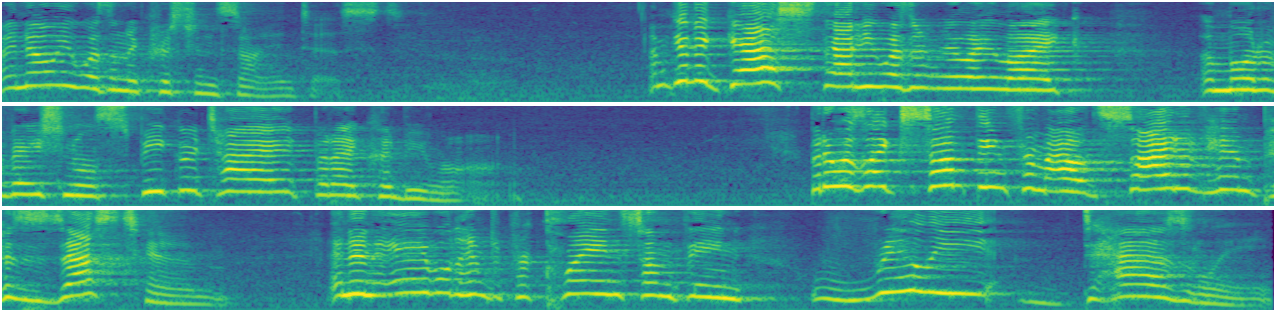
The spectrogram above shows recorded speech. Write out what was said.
I know he wasn't a Christian scientist. I'm going to guess that he wasn't really like a motivational speaker type, but I could be wrong. But it was like something from outside of him possessed him and enabled him to proclaim something really dazzling.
